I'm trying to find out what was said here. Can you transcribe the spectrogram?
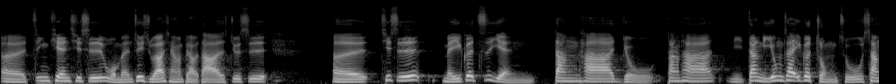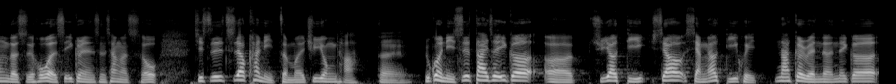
呃，今天其实我们最主要想要表达的就是，呃，其实每一个字眼，当它有，当它你当你用在一个种族上的时候，或者是一个人身上的时候，其实是要看你怎么去用它。对如果你是带着一个呃需要诋需要想要诋毁那个人的那个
